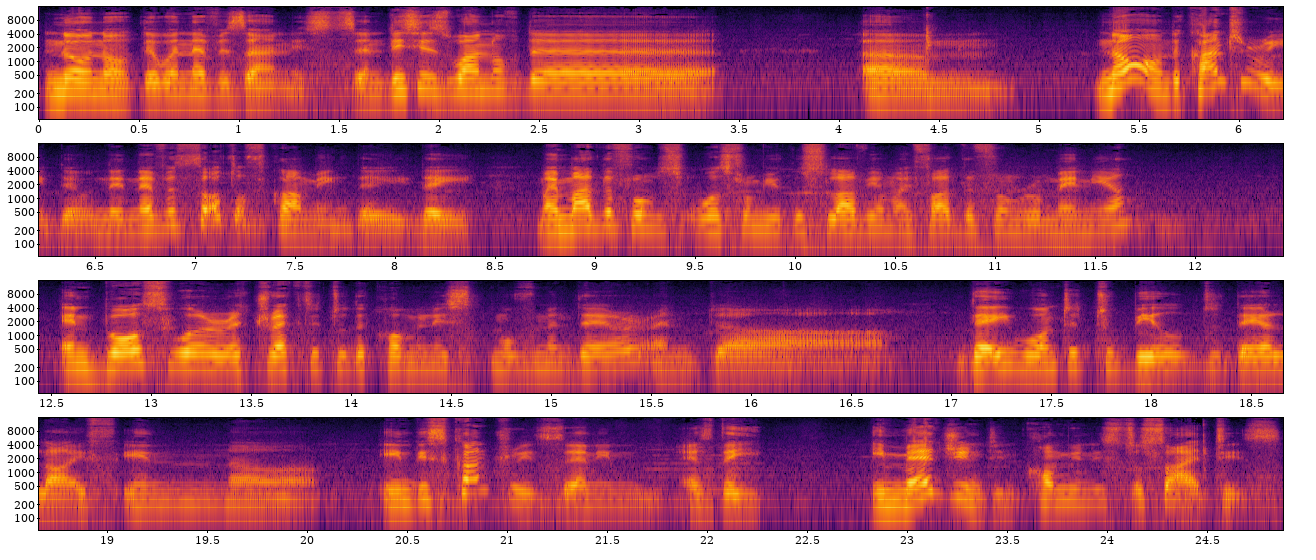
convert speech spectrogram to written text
No, no, they were never Zionists, and this is one of the. Um, no, on the contrary, they, they never thought of coming. They, they. My mother from, was from Yugoslavia, my father from Romania, and both were attracted to the communist movement there, and uh, they wanted to build their life in uh, in these countries and in as they imagined in communist societies.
